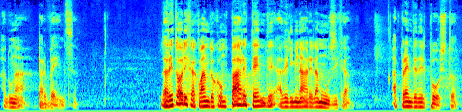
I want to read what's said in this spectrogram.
ad una parvenza. La retorica quando compare tende ad eliminare la musica, a prendere il posto.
